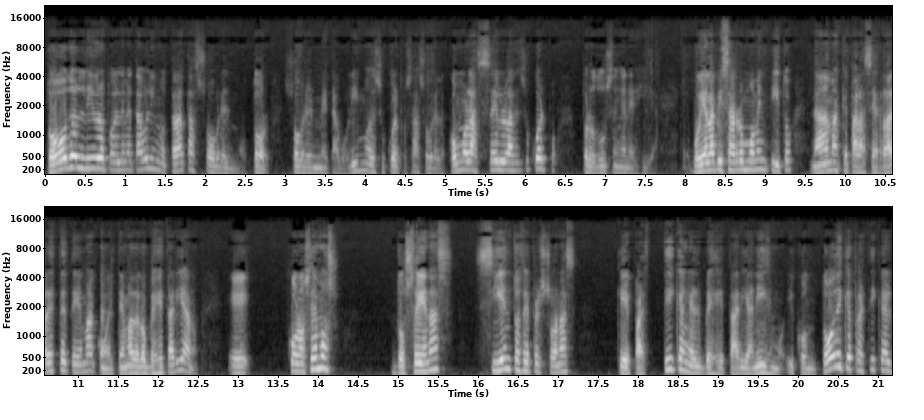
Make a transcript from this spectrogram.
Todo el libro Poder de Metabolismo trata sobre el motor, sobre el metabolismo de su cuerpo, o sea, sobre cómo las células de su cuerpo producen energía. Voy a la pizarra un momentito, nada más que para cerrar este tema con el tema de los vegetarianos. Eh, conocemos docenas, cientos de personas que practican el vegetarianismo. Y con todo y que practican el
